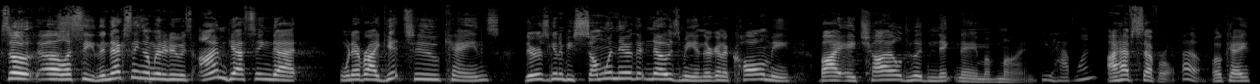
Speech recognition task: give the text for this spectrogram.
So uh, let's see. The next thing I'm going to do is I'm guessing that whenever I get to Canes, there's going to be someone there that knows me, and they're going to call me by a childhood nickname of mine. Do you have one? I have several. Oh. Okay.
